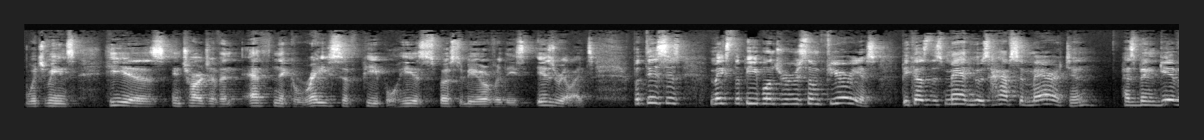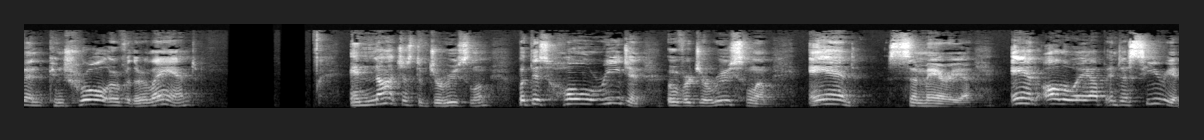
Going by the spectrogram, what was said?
which means he is in charge of an ethnic race of people. He is supposed to be over these Israelites. But this is makes the people in Jerusalem furious because this man who is half Samaritan has been given control over their land and not just of Jerusalem, but this whole region over Jerusalem and Samaria and all the way up into Syria.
